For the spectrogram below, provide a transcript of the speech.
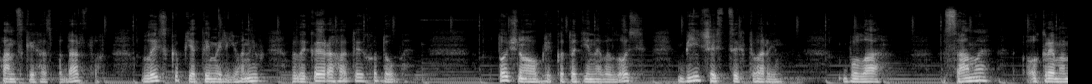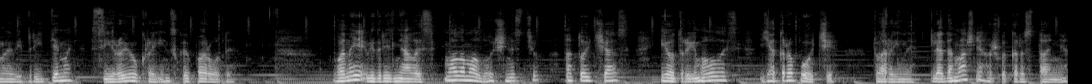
панських господарствах близько 5 мільйонів великої рогатої худоби. Точного обліку тоді не велось. Більшість цих тварин була саме окремими відріддями сірої української породи. Вони відрізнялись маломолочністю на той час і отримувались як робочі тварини для домашнього ж використання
